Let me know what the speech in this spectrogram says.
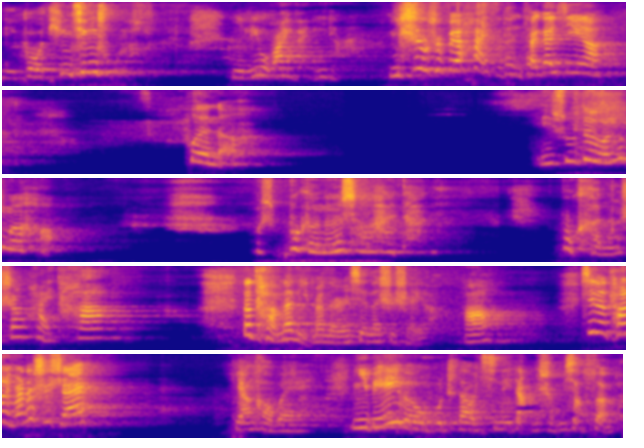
你给我听清楚了，你离我爸远一点。你是不是非要害死他，你才甘心啊？会呢。黎叔对我那么好，我是不可能伤害他的。不可能伤害他？那躺在里面的人现在是谁呀？啊？现在躺里面的是谁？杨可薇，你别以为我不知道你心里打的什么小算盘。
